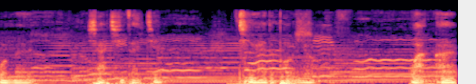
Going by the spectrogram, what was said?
我们下期再见，亲爱的朋友，晚安。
